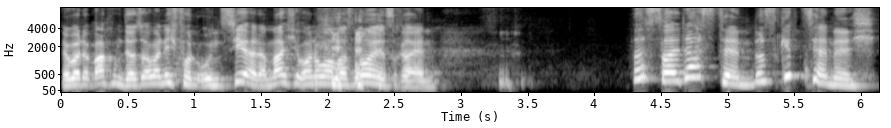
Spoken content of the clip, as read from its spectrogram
ja, aber da machen das ist aber nicht von uns hier, da mache ich aber noch mal was Neues rein. Was soll das denn? Das gibt's ja nicht.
